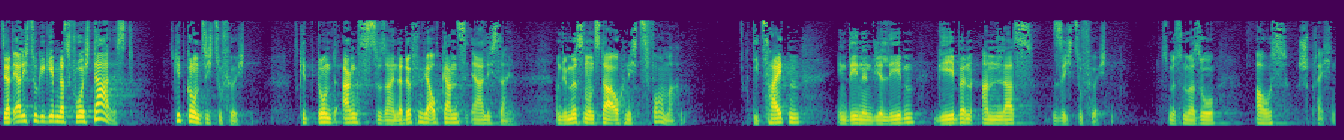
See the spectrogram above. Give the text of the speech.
Sie hat ehrlich zugegeben, dass Furcht da ist. Es gibt Grund, sich zu fürchten. Es gibt Grund, Angst zu sein. Da dürfen wir auch ganz ehrlich sein. Und wir müssen uns da auch nichts vormachen. Die Zeiten, in denen wir leben, geben Anlass, sich zu fürchten. Das müssen wir so aussprechen.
